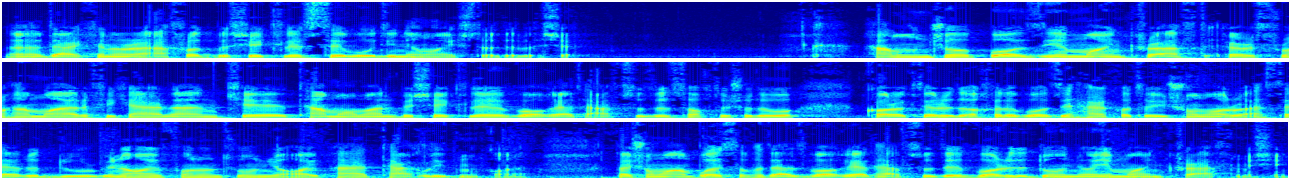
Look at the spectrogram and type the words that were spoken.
در کنار افراد به شکل سه بعدی نمایش داده بشه. همونجا بازی Minecraft Earth رو هم معرفی کردن که تماما به شکل واقعیت افزوده ساخته شده و کاراکتر داخل بازی حرکات شما رو از طریق دوربین آیفونتون یا آیپد تقلید می‌کنه. و شما هم با استفاده از واقعیت افزوده وارد دنیای ماینکرافت میشین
